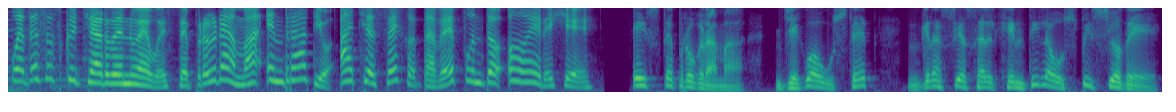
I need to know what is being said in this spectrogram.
Puedes escuchar de nuevo este programa en radio hcjb.org. Este programa llegó a usted gracias al gentil auspicio de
